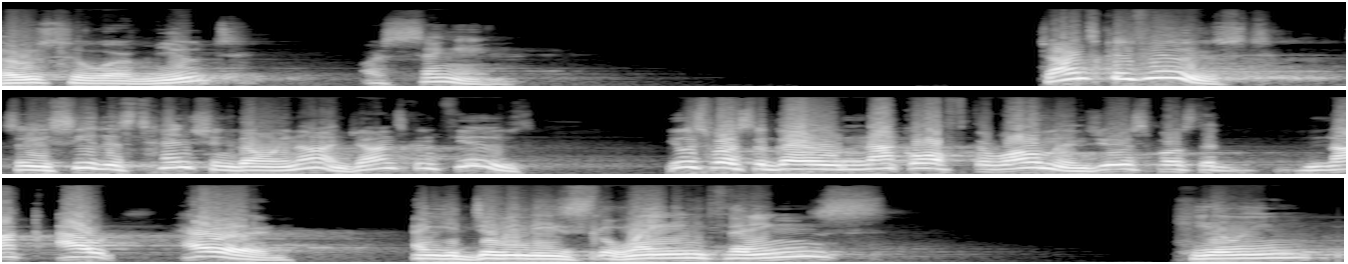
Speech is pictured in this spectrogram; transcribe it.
those who are mute are singing. John's confused. So you see this tension going on. John's confused. You were supposed to go knock off the Romans. You were supposed to knock out Herod. And you're doing these lame things healing,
